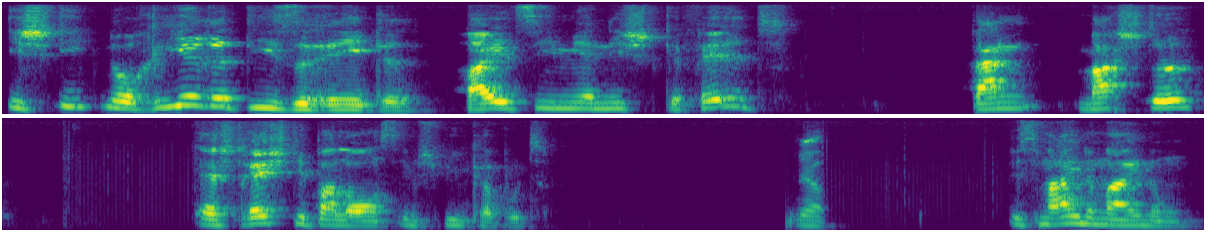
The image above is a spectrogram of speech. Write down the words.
ich ignoriere diese Regel, weil sie mir nicht gefällt, dann machst du erst recht die Balance im Spiel kaputt. Ja. Ist meine Meinung.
